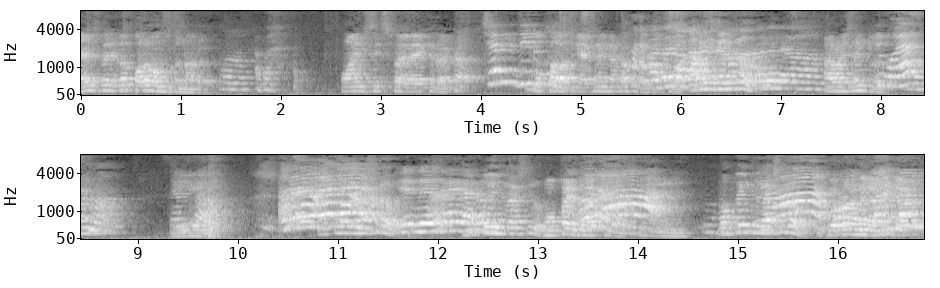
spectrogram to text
ఐఎస్బెరిలో పొలం అమ్ముతున్నారు. పాయింట్ సిక్స్ ఫైవ్ ఏకర్ అట ముప్పై ఒక ఎకరం. కంటే ఒక అరవై సెంట్లు. అరవై సెంట్లు ఏంది? ముప్పై ఐదు లక్షలు. ముప్పై ఎనిమిది లక్షలు గుర్రాలు కానీ లండన్.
